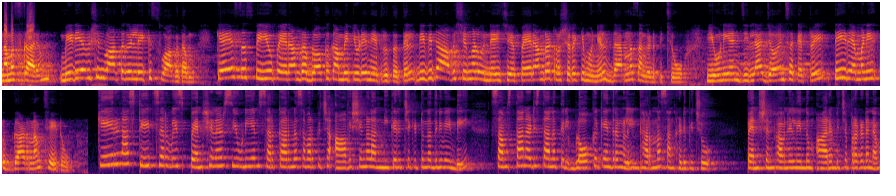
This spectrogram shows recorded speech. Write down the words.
നമസ്കാരം. മീഡിയ വിഷൻ വാർത്തകളിലേക്ക് സ്വാഗതം. K S S P U Perambra block കമ്മിറ്റിയുടെ നേതൃത്വത്തിൽ വിവിധ ആവശ്യങ്ങൾ ഉന്നയിച്ച് പേരാമ്പ്ര ട്രഷറിക്ക് മുന്നിൽ ധർണ സംഘടിപ്പിച്ചു. യൂണിയൻ ജില്ലാ ജോയിന്റ് സെക്രട്ടറി ടി രമണി ഉദ്ഘാടനം ചെയ്തു. Kerala state service pensioners union സർക്കാരിന് സമർപ്പിച്ച ആവശ്യങ്ങൾ അംഗീകരിച്ച് കിട്ടുന്നതിന് വേണ്ടി സംസ്ഥാന അടിസ്ഥാനത്തിൽ ബ്ലോക്ക് കേന്ദ്രങ്ങളിൽ ധർണ സംഘടിപ്പിച്ചു. പെൻഷൻ ഭവനിൽ നിന്നും ആരംഭിച്ച പ്രകടനം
